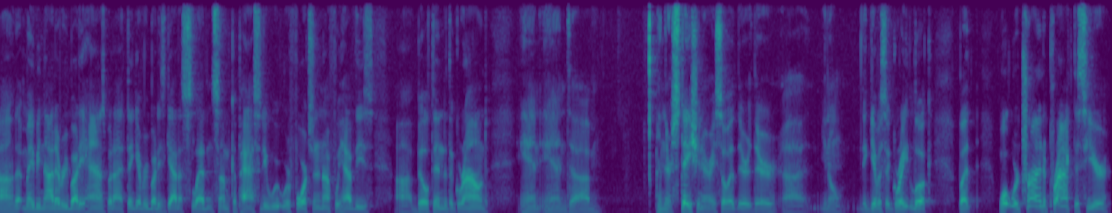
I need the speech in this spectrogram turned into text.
uh, that maybe not everybody has, but I think everybody's got a sled in some capacity. We're, fortunate enough we have these uh, built into the ground and, and, um, and they're stationary so they're, they're uh, you know, they give us a great look. But what we're trying to practice here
